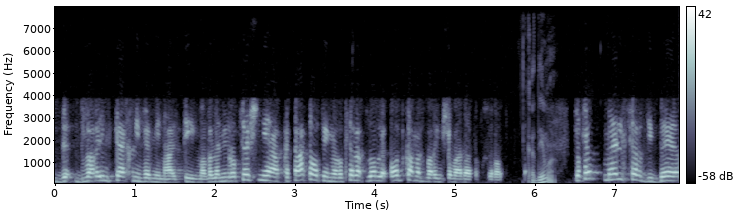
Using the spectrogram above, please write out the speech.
ובדברים טכניים ומנהלתיים. אבל אני רוצה שנייה, קטעת אותי, אני רוצה לחזור לעוד כמה דברים של ועדת הבחירות. קדימה. שופט מלצר דיבר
